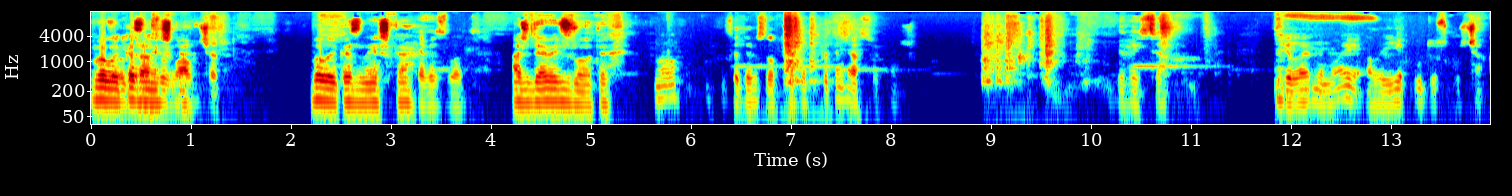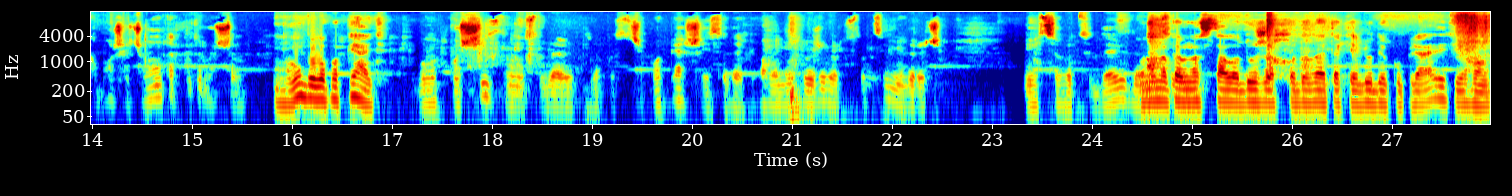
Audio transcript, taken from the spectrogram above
Велика Одразу знижка. ваучер. Велика знижка. 9 злот. Аж 9 злотих. Ну, за 9 злот можна купити м'ясо. Дивися. Філе немає, але є уду з курчака. Боже, чому воно так подорожчало? Ну, було по 5. Було по 6,99 якось, чи по 5,69, а воно дуже виросло ціні, до речі. І це от 9, Воно, напевно, стало дуже ходове, таке люди купляють його.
